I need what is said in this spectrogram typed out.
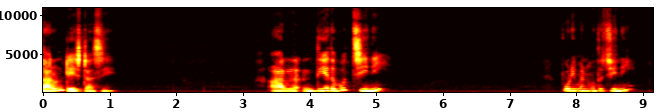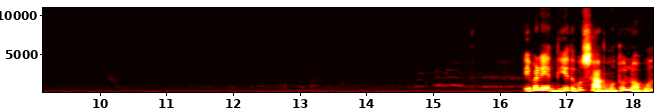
দারুণ টেস্ট আসে। আর দিয়ে দেবো চিনি, পরিমাণ মতো চিনি। এবারে দিয়ে দেবো স্বাদ মতো লবণ।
